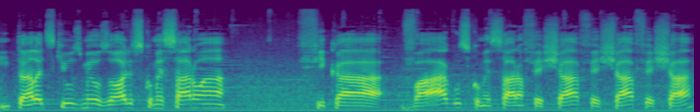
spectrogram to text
Então, ela disse que os meus olhos começaram a ficar vagos, começaram a fechar, fechar, fechar.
